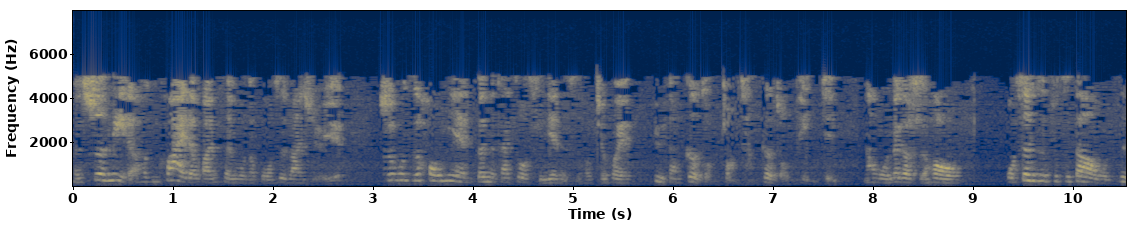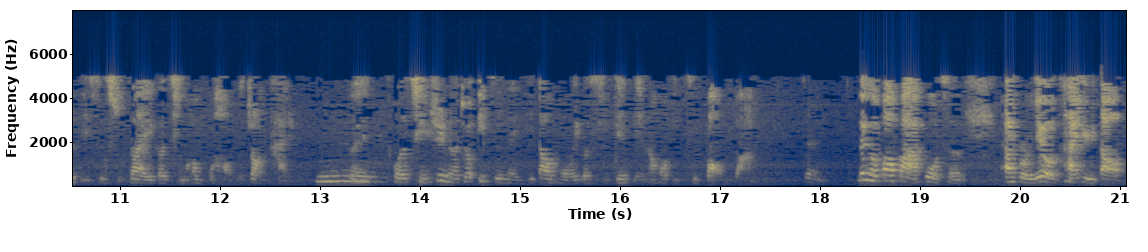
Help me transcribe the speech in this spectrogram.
很顺利的、很快的完成我的博士班学业。殊不知后面真的在做实验的时候，就会遇到各种撞墙、各种瓶颈。然后我那个时候，我甚至不知道我自己是处在一个情况不好的状态。嗯对，我的情绪呢就一直累积到某一个时间点，然后一次爆发。对，那个爆发的过程 a p r 也有参与到，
